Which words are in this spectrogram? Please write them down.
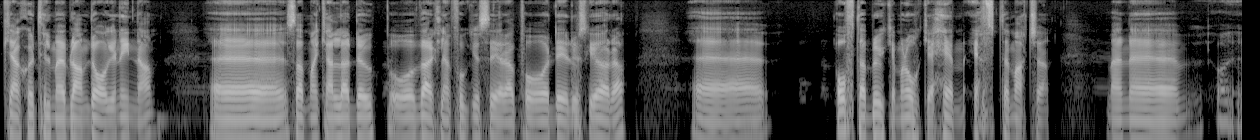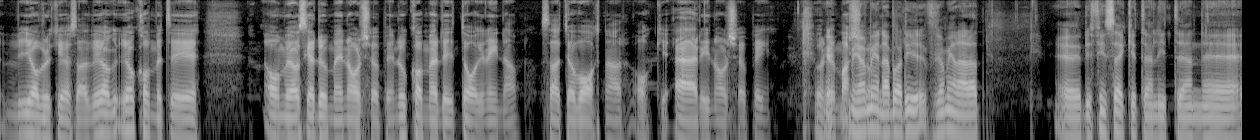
kanske till och med ibland dagen innan. Eh, så att man kan ladda upp och verkligen fokusera på det du ska göra. Eh, ofta brukar man åka hem efter matchen. Men eh, jag brukar göra så att jag, jag kommer till, om jag ska döma i Norrköping, då kommer jag dit dagen innan. Så att jag vaknar och är i Norrköping under Men matchen. jag menar bara det, jag menar att eh, det finns säkert en liten eh,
